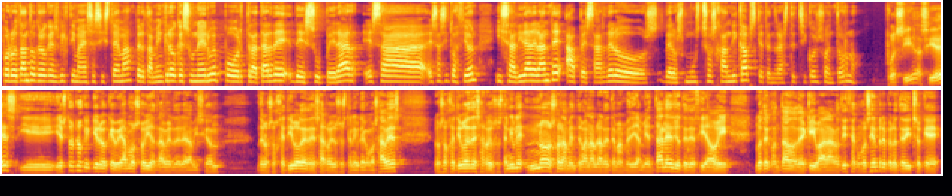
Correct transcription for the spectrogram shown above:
Por lo tanto, creo que es víctima de ese sistema, pero también creo que es un héroe por tratar de, superar esa, esa situación y salir adelante a pesar de los, de los muchos hándicaps que tendrá este chico en su entorno. Pues sí, así es. Y, y esto es lo que quiero que veamos hoy a través de la visión de los objetivos de desarrollo sostenible. Como sabes, los objetivos de desarrollo sostenible no solamente van a hablar de temas medioambientales. Yo te decía hoy, no te he contado de qué iba la noticia como siempre, pero te he dicho que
